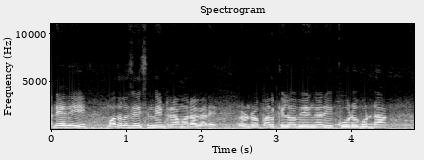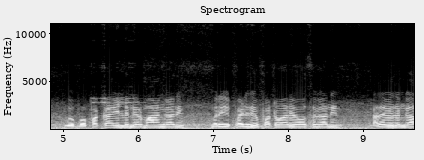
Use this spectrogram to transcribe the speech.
అనేది మొదలు చేసింది ఎన్టీ రామారావు గారే. రెండు రూపాయల కిలో బియ్యం కానీ కూడు గుడ్డ పక్కా ఇళ్ళ నిర్మాణం కానీ మరి పడిసే పట్టవారి వ్యవస్థ కానీ అదేవిధంగా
